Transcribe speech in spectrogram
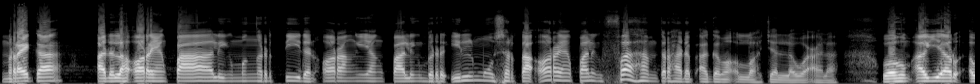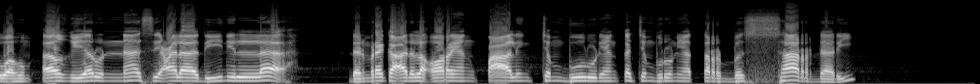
mereka adalah orang yang paling mengerti dan orang yang paling berilmu serta orang yang paling faham terhadap agama Allah Jalla wa ala. Wahum aghyaru wahum aghyarun nasi ala dinillah. Dan mereka adalah orang yang paling cemburu yang kecemburuannya terbesar dari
